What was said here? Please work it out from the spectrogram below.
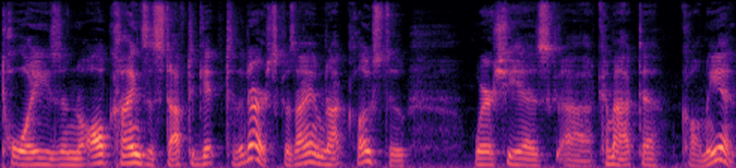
toys and all kinds of stuff to get to the nurse because I am not close to where she has uh, come out to call me in.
